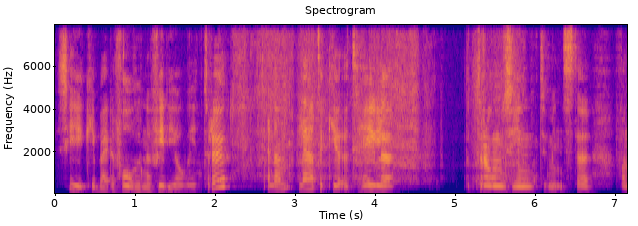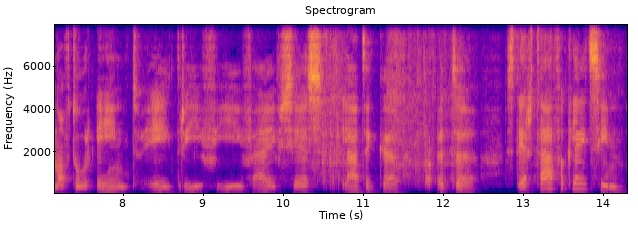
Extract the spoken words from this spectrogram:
zie ik je bij de volgende video weer terug. En dan laat ik je het hele patroon zien tenminste vanaf door 1 2 3 4 5 6 laat ik uh, het uh, stertafelkleed zien.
